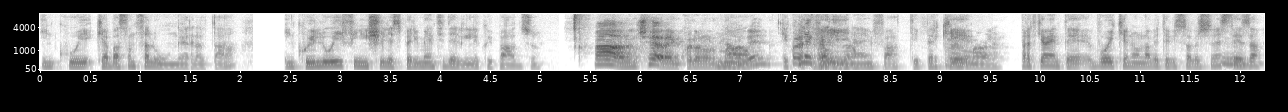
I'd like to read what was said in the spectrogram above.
in cui, che è abbastanza lunga in realtà, in cui lui finisce gli esperimenti dell'equipaggio. Ah, non c'era in quella normale? No, e quella è carina. carina, infatti, perché praticamente voi che non l'avete visto la versione Mm. estesa,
